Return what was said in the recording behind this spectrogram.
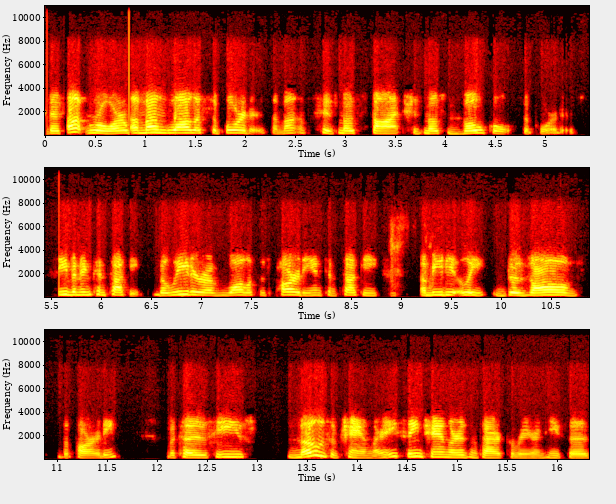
There's uproar among Wallace supporters, amongst his most staunch, his most vocal supporters. Even in Kentucky, the leader of Wallace's party in Kentucky immediately dissolves the party because he's knows of Chandler. He's seen Chandler his entire career, and he says,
